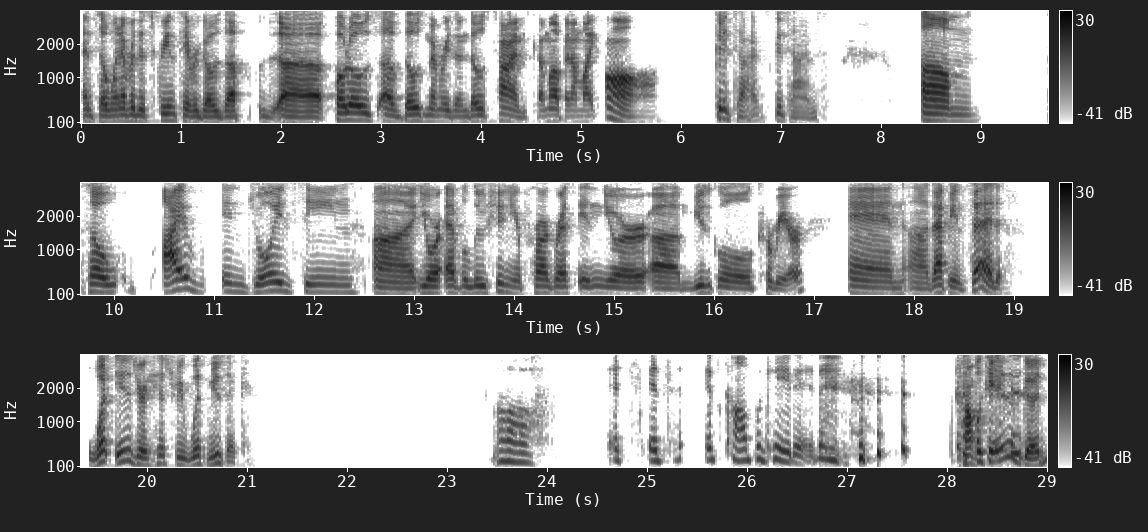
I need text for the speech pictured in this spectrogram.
and so whenever the screensaver goes up, uh, photos of those memories and those times come up, and I'm like, oh, good times, good times. Um, so I've enjoyed seeing uh, your evolution, your progress in your uh, musical career, and uh, that being said, what is your history with music? Oh, it's it's it's complicated. Complicated is good.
